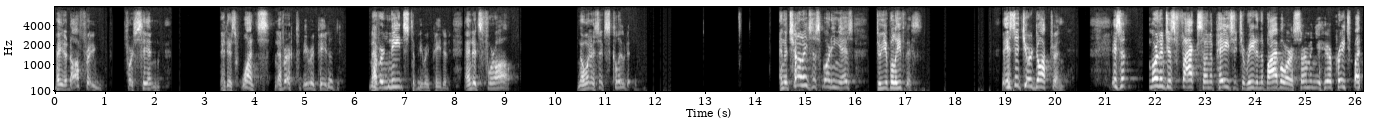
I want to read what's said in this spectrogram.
made an offering for sin that is once, never to be repeated, never needs to be repeated, and it's for all. No one is excluded. And the challenge this morning is do you believe this? Is it your doctrine? Is it more than just facts on a page that you read in the Bible or a sermon you hear preached, but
